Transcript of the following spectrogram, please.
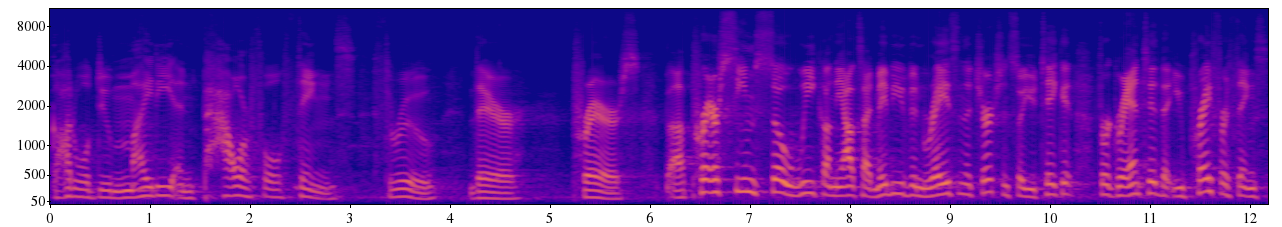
God will do mighty and powerful things through their prayers. Uh, prayer seems so weak on the outside. Maybe you've been raised in the church, and so you take it for granted that you pray for things.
